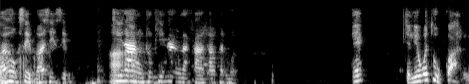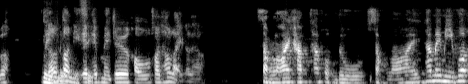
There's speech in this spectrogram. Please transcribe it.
ร้อยหกสิบร้อยสี่สิบอ่าที่นั่งทุกที่นั่งราคาเท่ากันหมดจะเรียกว่าถูกกว่าหรือเปล่าไม่แล้วรู้ตอนนี้สิ SF Major เขาเขาเท่าไหร่กันแล้วสองร้อยครับ ถ้าผมดูสองร้อยถ้าไม่มีพวก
